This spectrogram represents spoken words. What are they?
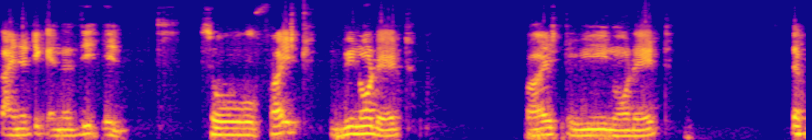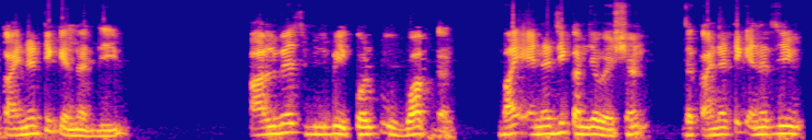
kinetic energy is. So first we know that. First we know that the kinetic energy always will be equal to work done. By energy conservation the kinetic energy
